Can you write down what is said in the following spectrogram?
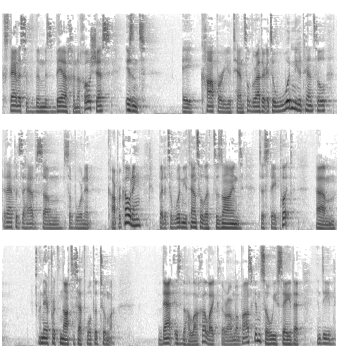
status of the mizbeach hanechoshes isn't a copper utensil, but rather it's a wooden utensil that happens to have some subordinate copper coating, but it's a wooden utensil that's designed to stay put, um, and therefore it's not susceptible to tuma. That is the halacha, like the Rambam Paskin. So we say that indeed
